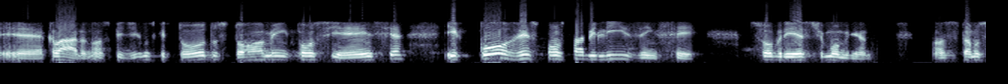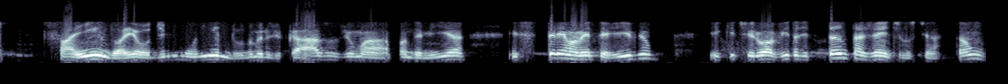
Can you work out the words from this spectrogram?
é, claro, nós pedimos que todos tomem consciência e corresponsabilizem-se sobre este momento. Nós estamos saindo aí, ou diminuindo o número de casos de uma pandemia extremamente terrível e que tirou a vida de tanta gente, Luciano. Então,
